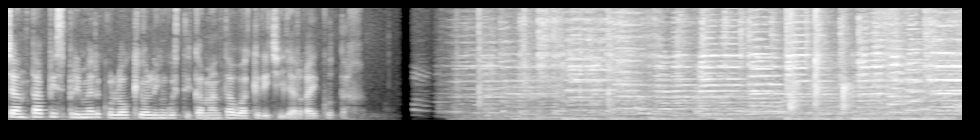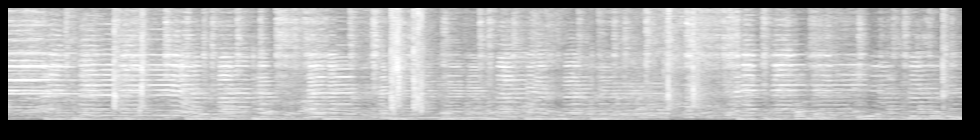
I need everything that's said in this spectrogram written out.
Chantapis primer coloquio lingüísticamanta wakirichillarqaykutaq. 저는 이 진짜는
